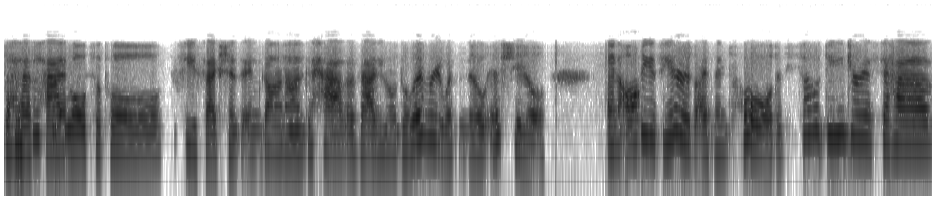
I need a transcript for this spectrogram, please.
that have had multiple C-sections and gone on to have a vaginal delivery with no issue. And all these years, I've been told it's so dangerous to have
